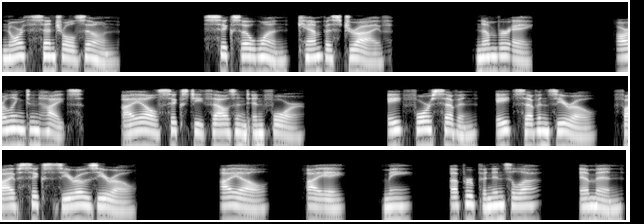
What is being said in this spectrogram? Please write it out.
North Central Zone. 601 Campus Drive. Number A. Arlington Heights, IL 60004 847 870 5600 IL, IA, ME, Upper Peninsula, MN,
